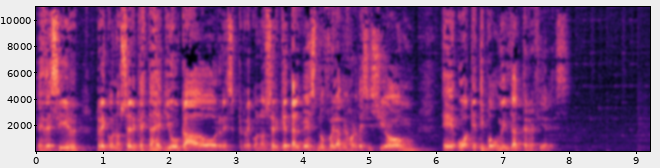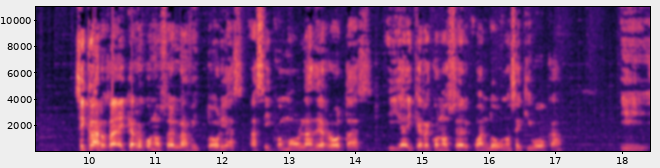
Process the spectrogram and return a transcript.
Es decir, reconocer que estás equivocado, reconocer que tal vez no fue la mejor decisión, eh, o a qué tipo de humildad te refieres? Sí, claro, hay que reconocer las victorias, así como las derrotas, y hay que reconocer cuando uno se equivoca, y,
